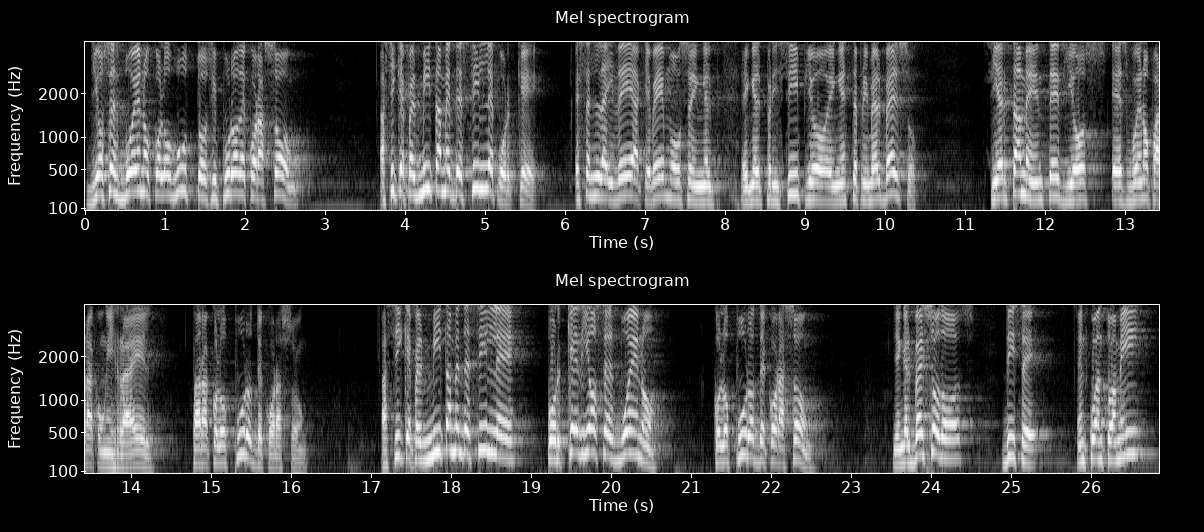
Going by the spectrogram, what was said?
Dios es bueno con los justos y puro de corazón. Así que permítame decirle por qué. Esa es la idea que vemos en el, en el principio, en este primer verso. Ciertamente Dios es bueno para con Israel, para con los puros de corazón. Así que permítame decirle por qué Dios es bueno con los puros de corazón. Y en el verso 2 dice, en cuanto a mí,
